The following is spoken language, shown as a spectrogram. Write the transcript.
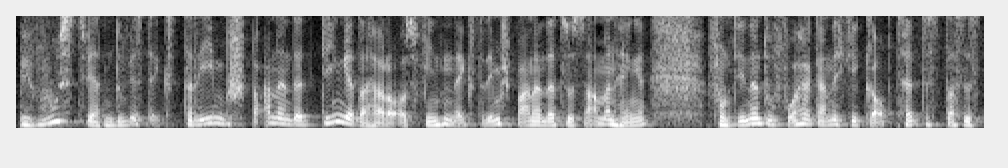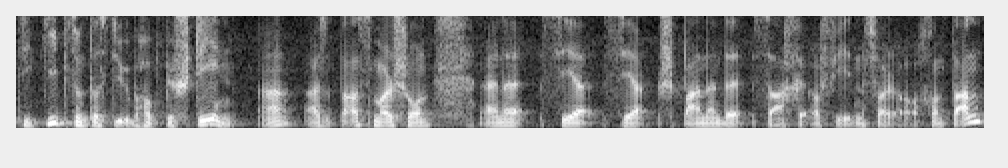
bewusst werden. Du wirst extrem spannende Dinge da herausfinden, extrem spannende Zusammenhänge, von denen du vorher gar nicht geglaubt hättest, dass es die gibt und dass die überhaupt bestehen. Also das mal schon eine sehr, sehr spannende Sache auf jeden Fall auch. Und dann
